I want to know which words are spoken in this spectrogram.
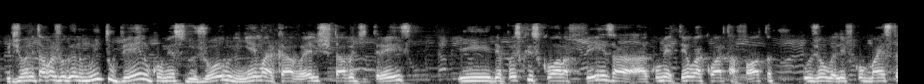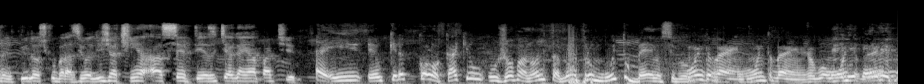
O Prigione estava jogando muito bem no começo do jogo, ninguém marcava ele, chutava de três. E depois que o Escola fez, a, a, cometeu a quarta falta, o jogo ali ficou mais tranquilo. Acho que o Brasil ali já tinha a certeza que ia ganhar a partida. É, e eu queria colocar que o, o Giovanoni também entrou muito bem no segundo Muito bem, muito bem. Jogou ele, muito bem. Ele,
